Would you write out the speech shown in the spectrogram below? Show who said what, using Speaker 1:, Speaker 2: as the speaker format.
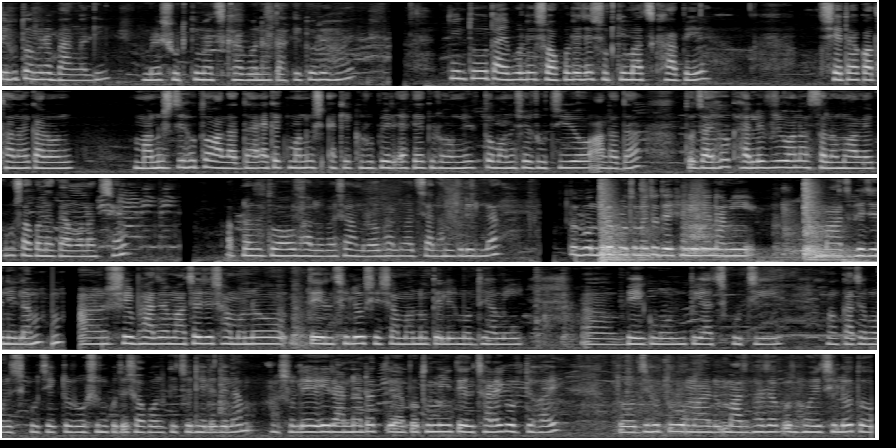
Speaker 1: যেহেতু আমরা বাঙালি, আমরা শুটকি মাছ খাব না, তাকে করে হয়। কিন্তু তাই বলে সকলে যে শুটকি মাছ খাবে, সেটা কথা নয়, কারণ মানুষ যেহেতু আলাদা এক এক মানুষ এক এক রূপের এক এক রঙের, তো মানুষের রুচিও আলাদা। তো যাই হোক, হ্যালো এভরিওয়ান, আসসালামু আলাইকুম, সকলে কেমন আছেন? আপনাদের দোয়াও ভালোবাসা, আমরাও ভালো আছি, আলহামদুলিল্লাহ। তো বন্ধুরা, প্রথমে তো দেখে নিলেন, আমি মাছ ভেজে নিলাম। আর সে ভাজা মাছের যে সামান্য তেল ছিল, সে সামান্য তেলের মধ্যে আমি বেগুন, পেঁয়াজ কুচি কাঁচামরিচ কুচি, একটু রসুন কুচি সকল কিছু ঢেলে দিলাম। আসলে এই রান্নাটা প্রথমেই তেল ছাড়াই করতে হয়। তো যেহেতু আমার মাছ ভাজা হয়েছিল, তো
